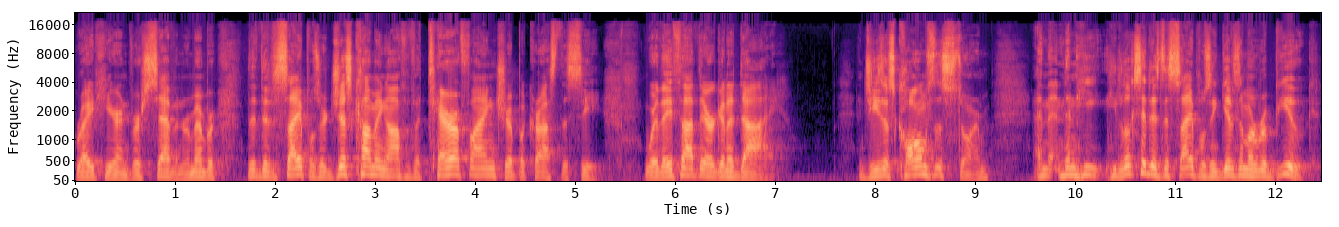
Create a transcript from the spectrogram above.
right here in verse 7. Remember, the, the disciples are just coming off of a terrifying trip across the sea where they thought they were going to die. And Jesus calms the storm. And then, and then he, he looks at his disciples and gives them a rebuke.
